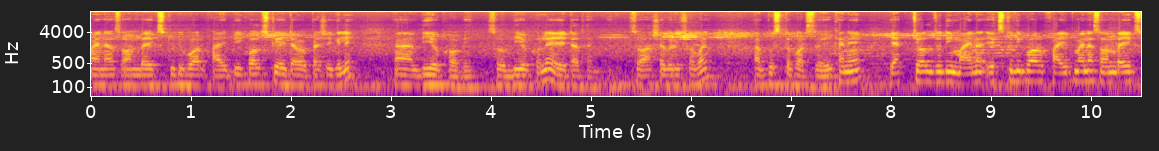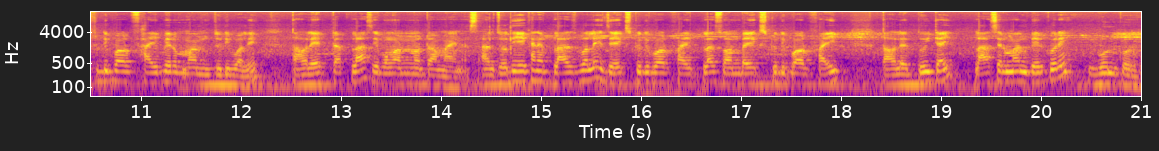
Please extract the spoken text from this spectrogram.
minus one by x to the power five equals to এটা পাশে গেলে বিয়োগ হবে। সো বিয়োগ হলে এটা থাকবে। সো আশা করি সবাই বুঝতে পারছ। এখানে অ্যাকচুয়াল যদি minus x to the power five minus one by x to the power ফাইভের মান যদি বলে, তাহলে একটা প্লাস এবং অন্যটা মাইনাস আর যদি এখানে প্লাস বলে যে x to the power five plus one by x to the power five তাহলে দুইটাই প্লাসের মান বের করে গুণ করব।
